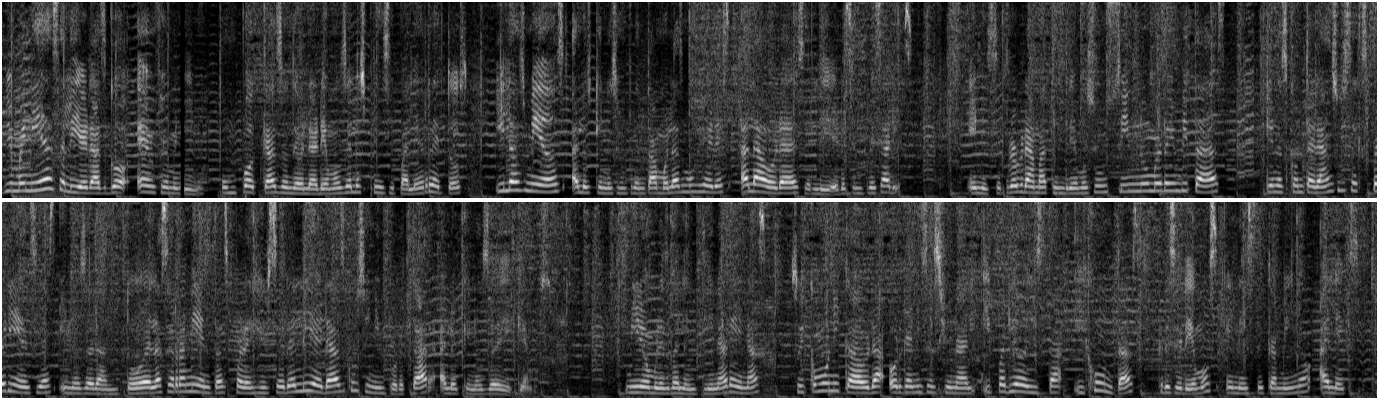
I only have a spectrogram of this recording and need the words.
Bienvenidas a Liderazgo en Femenino, un podcast donde hablaremos de los principales retos y los miedos a los que nos enfrentamos las mujeres a la hora de ser líderes empresarias. En este programa tendremos un sinnúmero de invitadas que nos contarán sus experiencias y nos darán todas las herramientas para ejercer el liderazgo sin importar a lo que nos dediquemos. Mi nombre es Valentina Arenas, soy comunicadora organizacional y periodista y juntas creceremos en este camino al éxito.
